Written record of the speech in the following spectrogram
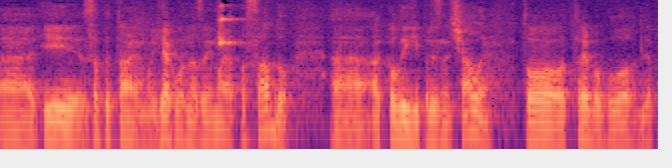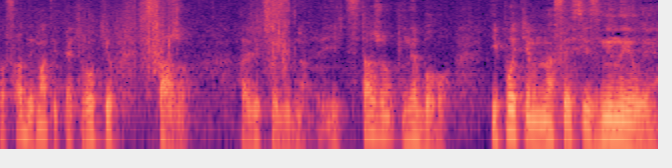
Е, І запитаємо, як вона займає посаду. А коли її призначали, то треба було для посади мати 5 років стажу е, відповідно. І стажу не було. І потім на сесії змінили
